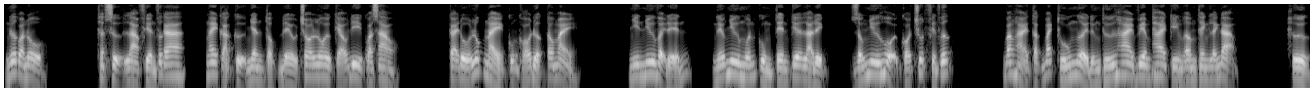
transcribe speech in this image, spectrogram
Nước bà đồ thật sự là phiền phức ca ngay cả cự nhân tộc đều cho lôi kéo đi qua sao? Cải đồ lúc này cũng khó được tao mày. Nhìn như vậy đến, nếu như muốn cùng tên kia là địch, giống như hội có chút phiền phức. Băng hải tặc bách thú người đứng thứ hai viêm thai kim âm thanh lãnh đạo ừ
